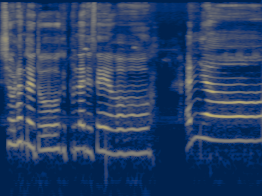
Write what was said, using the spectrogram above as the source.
10월 한 달도 기쁜 날 되세요. 안녕.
